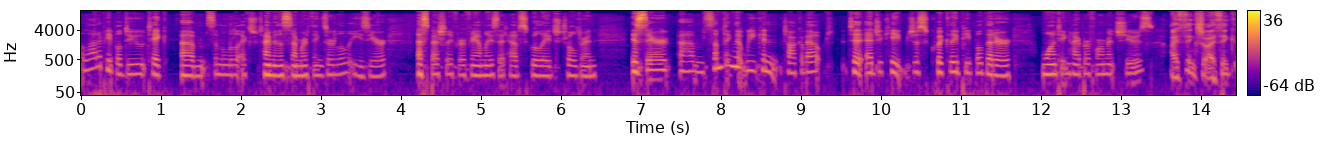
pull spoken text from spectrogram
a lot of people do take um, some little extra time in the summer. Things are a little easier, especially for families that have school age children Is there um, something that we can talk about to educate just quickly people that are wanting high performance shoes? I think so. I think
